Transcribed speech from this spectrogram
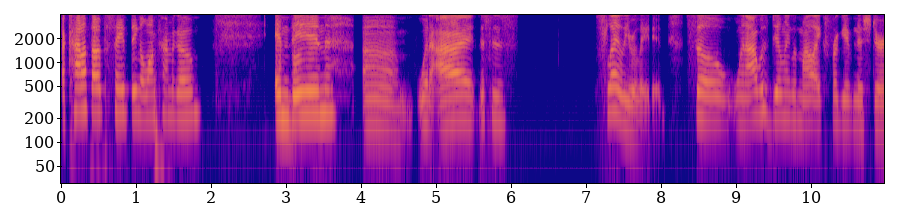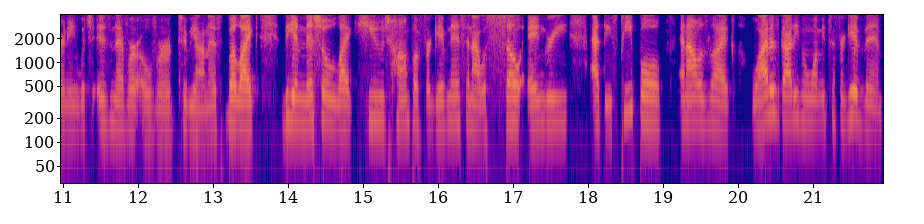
I kind of thought the same thing a long time ago, and then um when i this is slightly related. So when i was dealing with my like forgiveness journey which is never over to be honest but like the initial like huge hump of forgiveness and i was so angry at these people and i was like why does god even want me to forgive them?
